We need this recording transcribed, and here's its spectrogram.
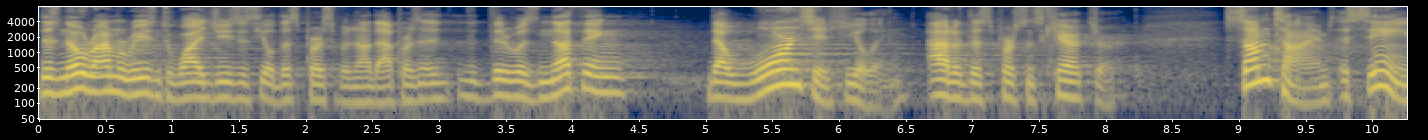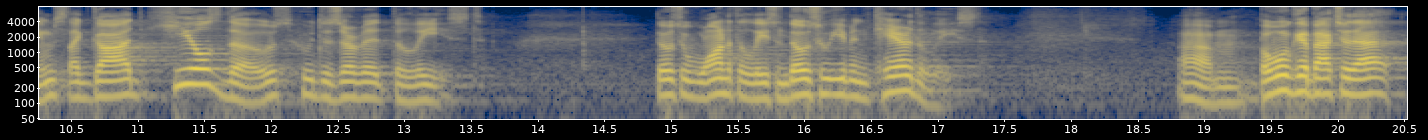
There's no rhyme or reason to why Jesus healed this person but not that person. There was nothing that warranted healing out of this person's character. Sometimes it seems like God heals those who deserve it the least, those who want it the least, and those who even care the least. Um, but we'll get back to that.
